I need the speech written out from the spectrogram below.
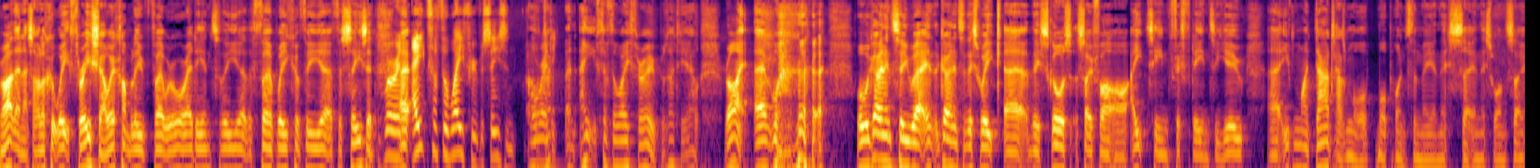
Right then, let's have a look at week three, shall we? I can't believe uh, we're already into the uh, the third week of the uh, of the season. We're an uh, eighth of the way through the season oh, already. Oh, an eighth of the way through, bloody hell! Right, um, well, we're going into uh, going into this week. Uh, the scores so far are 18-15 to you. even my dad has more more points than me in this in this one. So,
